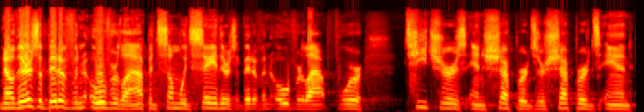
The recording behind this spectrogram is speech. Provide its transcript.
Now, there's a bit of an overlap, and some would say there's a bit of an overlap for teachers and shepherds, or shepherds and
